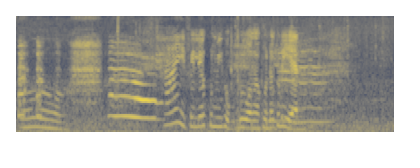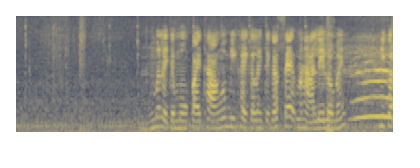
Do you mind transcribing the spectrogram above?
โอ้ใช่ไฟเลี้ยวคุณมีหกดวงอะคุณนักเรียนอืมเมื่อไหร่จะมองปลายทางว่ามีใครกำลังจะกระแทกมาหาเลนเราไหมนี่ก็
